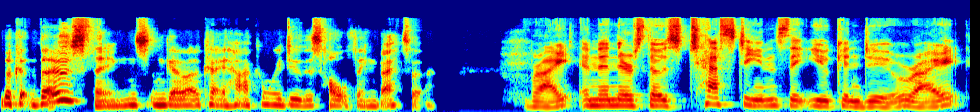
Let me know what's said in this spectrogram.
look at those things and go okay how can we do this whole thing better right and then there's those testings that you can do right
